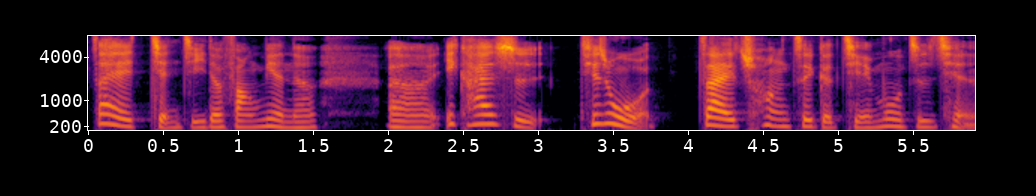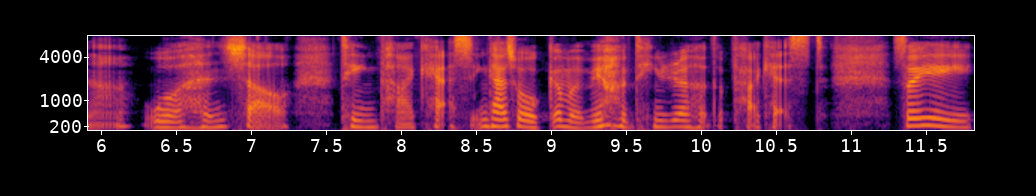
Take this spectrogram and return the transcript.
在剪辑的方面呢，呃，一开始其实我在创这个节目之前啊，我很少听 podcast，应该说我根本没有听任何的 podcast。所以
